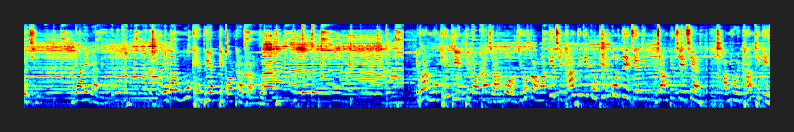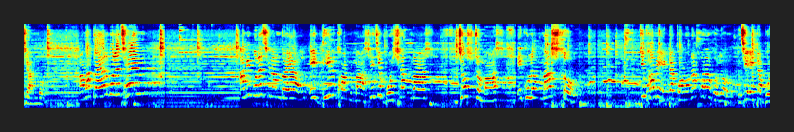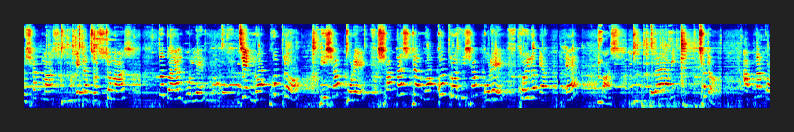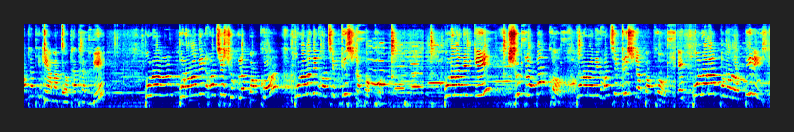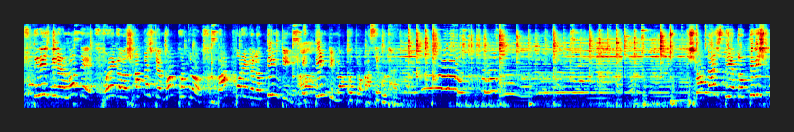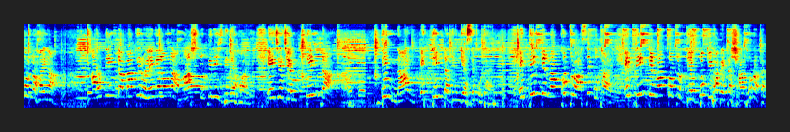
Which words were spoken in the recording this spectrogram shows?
করেছি, গানে গানে। এবার মুখে দুই একটি কথা জানব। এবার মুখে দুই একটি কথা জানব, যেহেতু আমাকে যেখান থেকে কঠিন করতে জানতে চেয়েছেন, আমি ওইখান থেকেই জানব। আমার দয়াল বলেছেন, আমি বলেছিলাম, দয়াল, এই দিনক্ষণ মাস, এই যে বৈশাখ মাস, জ্যৈষ্ঠ মাস, এগুলো মাস তো কীভাবে এটা গণনা করা হলো যে এটা বৈশাখ মাস, এটা জ্যৈষ্ঠ মাস? তো দয়াল বললেন যে নক্ষত্র হিসাব করে, সাতাশটা নক্ষত্র হিসাব করে হইল এক এক মাস। দয়াল, আমি ছোট। আপনার কথা থেকে আমার কথা থাকবে। পনেরো পনেরো দিন হচ্ছে শুক্লপক্ষ, পনেরো দিন হচ্ছে কৃষ্ণপক্ষ। পনেরো দিন কি? দিন হচ্ছে কৃষ্ণপক্ষ এই পনেরো পনেরো, তিরিশ তিরিশ দিনের মধ্যে হয়ে গেল সাতাশটা নক্ষত্র। বাদ পড়ে গেল তিনটি। এই তিনটি নক্ষত্র আছে কোথায়? হয় মাস তো তিরিশ দিনে হয়। এই যে যে তিনটা দিন নাই, এই তিনটা দিন গেছে কোথায়? এই তিনটি নক্ষত্র আছে কোথায়? এই তিনটি নক্ষত্র দেখব কীভাবে এটা সাধনাটা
